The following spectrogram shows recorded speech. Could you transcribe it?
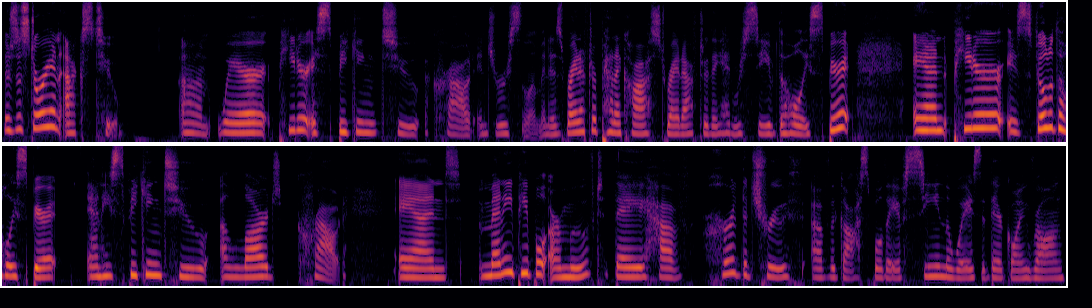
There's a story in Acts two, um, where Peter is speaking to a crowd in Jerusalem. It is right after Pentecost, right after they had received the Holy Spirit, and Peter is filled with the Holy Spirit, and he's speaking to a large crowd. And many people are moved. They have heard the truth of the gospel. They have seen the ways that they're going wrong.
